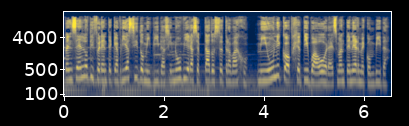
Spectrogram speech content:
Pensé en lo diferente que habría sido mi vida si no hubiera aceptado este trabajo. Mi único objetivo ahora es mantenerme con vida.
